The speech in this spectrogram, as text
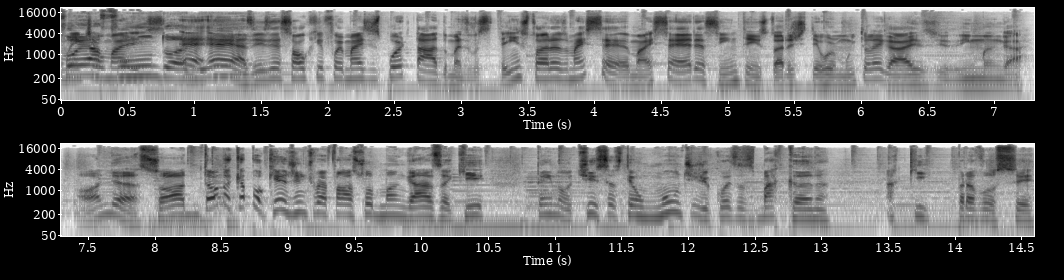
foi a é o mais- fundo ali. É, é, às vezes é só o que foi mais exportado, mas você tem histórias mais, sé- mais sérias, sim, tem histórias de terror muito legais de- em mangá. Olha só. Então daqui a pouquinho a gente vai falar sobre mangás aqui. Tem notícias, tem um monte de coisas bacana aqui pra você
